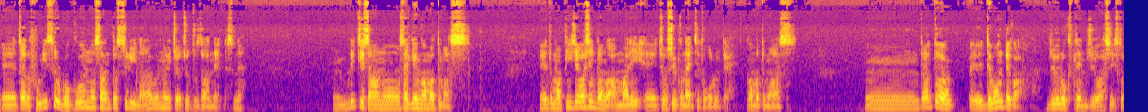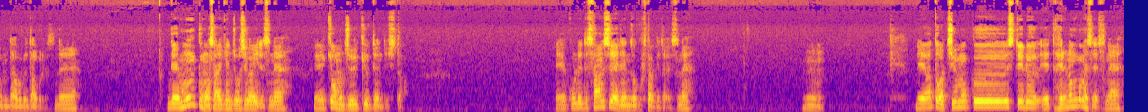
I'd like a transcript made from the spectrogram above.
えーただ、フリースロー6分の3と3、7分の1はちょっと残念ですね。うんブリッジさん、あの最近頑張ってます。えっ、と、まあ、PJ ワシントンがあんまり、えー調子良くないってところで頑張ってます。うーん、あとは、えーデボンテが16.10アシストのダブルダブルですね。で、文句も最近調子がいいですね。えー今日も19点でした。えーこれで3試合連続2桁ですね。うん。で、あとは注目している、えーとヘルナン・ゴメスですね。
